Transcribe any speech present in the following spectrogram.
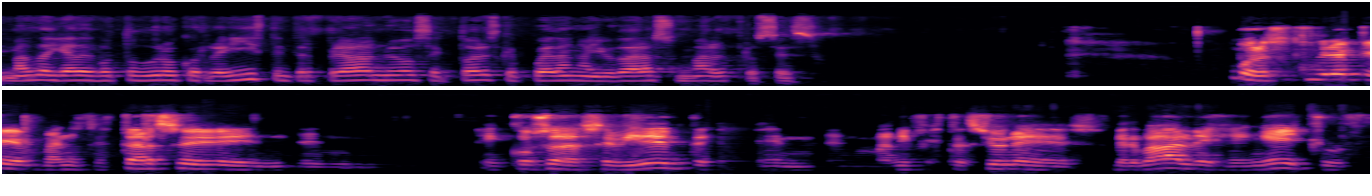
más allá del voto duro correísta, interpretar a nuevos sectores que puedan ayudar a sumar al proceso? Bueno, eso tendría que manifestarse en, cosas evidentes, en, manifestaciones verbales, en hechos,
